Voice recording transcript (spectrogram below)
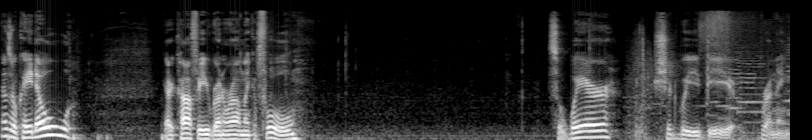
That's okay though. Got a coffee, run around like a fool. So where should we be running?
